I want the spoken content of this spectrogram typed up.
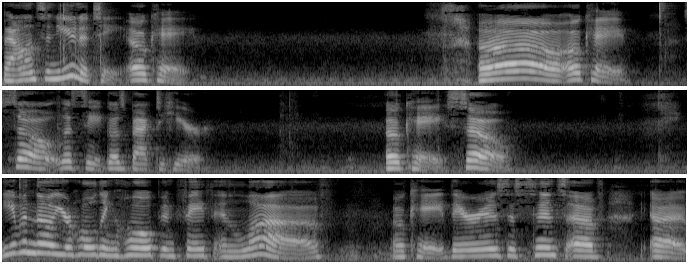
Balance and unity. Okay. Oh, okay. So let's see, it goes back to here. Okay, so even though you're holding hope and faith and love, okay, there is a sense of uh,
